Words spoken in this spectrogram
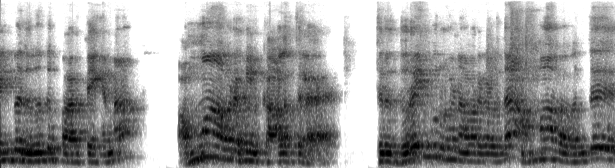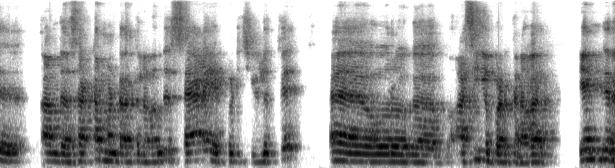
என்பது வந்து பார்த்தீங்கன்னா அம்மா அவர்கள் காலத்துல திரு துரைமுருகன் அவர்கள் தான் அம்மாவை வந்து அந்த சட்டமன்றத்துல வந்து சேலையை பிடிச்சு இழுத்து ஒரு அசிங்கப்படுத்தினவர். என்கிற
